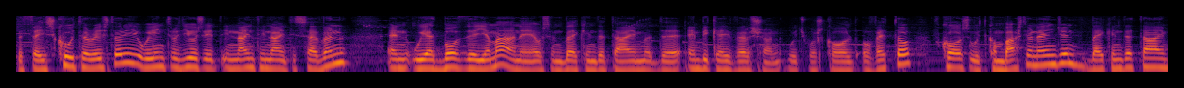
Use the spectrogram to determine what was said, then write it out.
let's say, scooter history. We introduced it in 1997, and we had both the Yamaha Neos and back in the time the MBK version, which was called Ovetto, of course with combustion engine back in the time.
